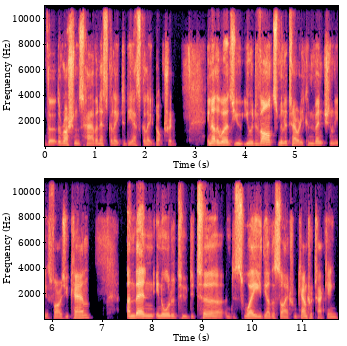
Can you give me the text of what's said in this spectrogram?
that the Russians have an escalate to de-escalate doctrine. In other words, you you advance militarily conventionally as far as you can, and then in order to deter and dissuade the other side from counterattacking,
